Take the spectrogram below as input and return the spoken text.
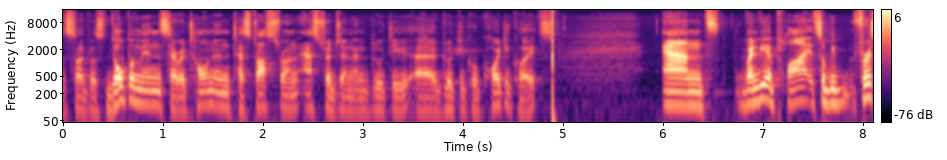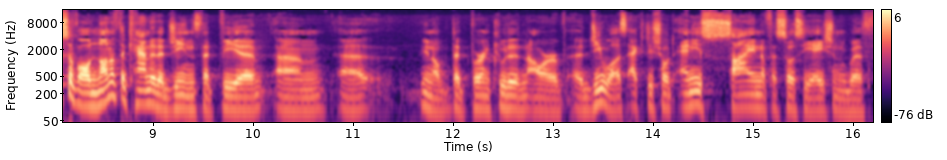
So it was dopamine, serotonin, testosterone, estrogen, and glute- uh, glucocorticoids. And when we apply, so we, first of all, none of the candidate genes that we, uh, um, uh, you know, that were included in our uh, GWAS actually showed any sign of association with,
